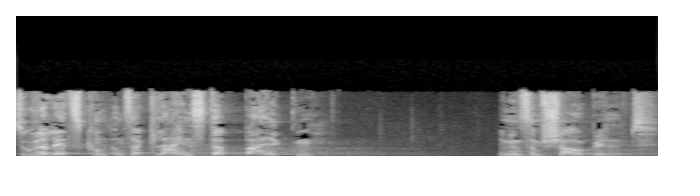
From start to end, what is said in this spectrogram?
zu guter Letzt kommt unser kleinster Balken in unserem Schaubild.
